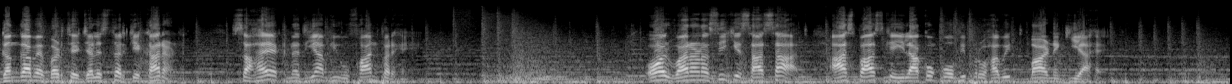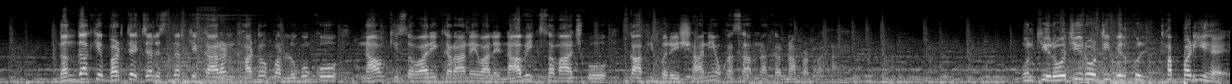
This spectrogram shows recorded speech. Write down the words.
गंगा में बढ़ते जलस्तर के कारण सहायक नदियाँ भी उफान पर हैं। और वाराणसी के साथ साथ आसपास के इलाकों को भी प्रभावित बाढ़ ने किया है। गंगा के बढ़ते जल स्तर के कारण घाटों पर लोगों को नाव की सवारी कराने वाले नाविक समाज को काफ़ी परेशानियों का सामना करना पड़ रहा है। उनकी रोजी रोटी बिल्कुल ठप पड़ी है।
